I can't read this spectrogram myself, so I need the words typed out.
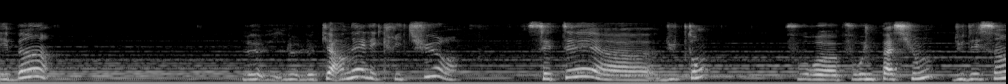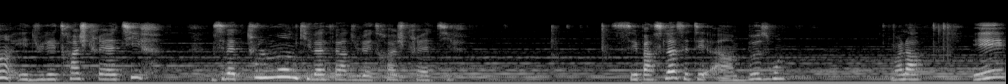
eh ben, le, carnet, l'écriture, c'était euh, du temps pour, euh, pour une passion, du dessin et du lettrage créatif. Mais c'est pas tout le monde qui va faire du lettrage créatif. C'est parce cela c'était un besoin. Voilà. Et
